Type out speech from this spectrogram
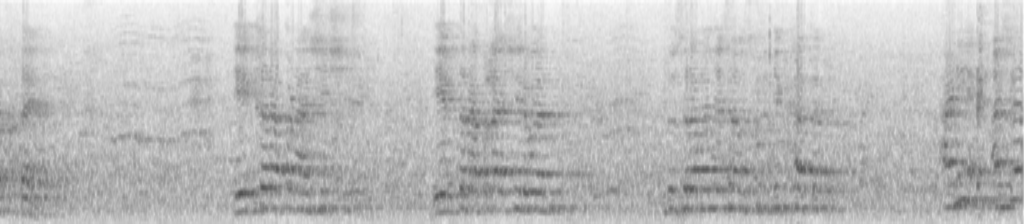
बघतायत. एक तर आपण आशिष एक तर आपला आशीर्वाद दुसरं म्हणजे सांस्कृतिक खातं. आणि अशा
